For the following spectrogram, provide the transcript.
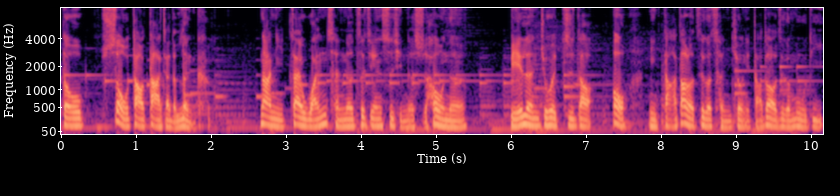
都受到大家的认可。那你在完成了这件事情的时候呢，别人就会知道哦，你达到了这个成就，你达到了这个目的，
